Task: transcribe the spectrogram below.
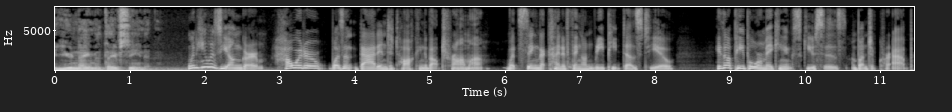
you name it, they've seen it. When he was younger, Howarder wasn't that into talking about trauma, what seeing that kind of thing on repeat does to you. He thought people were making excuses, a bunch of crap.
